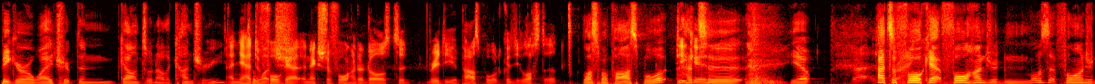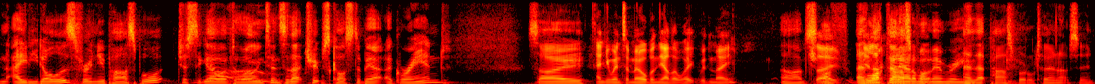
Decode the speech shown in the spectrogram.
bigger away trip than going to another country. And you had to, watch- fork out an extra four hundred dollars to redo your passport because you lost it. Lost my passport. Had Dickhead. to, yep. Had to fork out four hundred and what was it, four hundred and eighty dollars for a new passport just to go over to Wellington. So that trip's cost about a grand. So And you went to Melbourne the other week with me. Oh, I'm So- I've And blocked that, out of my memory. And that passport will turn up soon.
